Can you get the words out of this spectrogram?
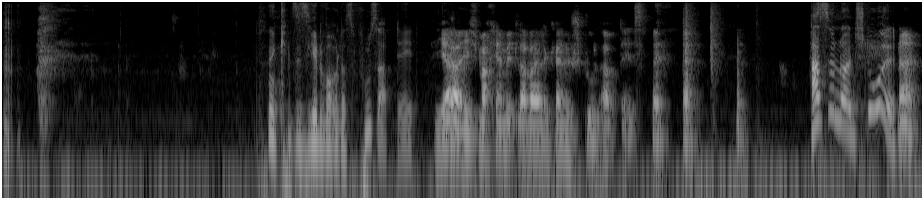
Gibt es jede Woche das Fuß-Update? Ja, ich mache ja mittlerweile keine Stuhl-Updates mehr. Hast du einen neuen Stuhl? Nein.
